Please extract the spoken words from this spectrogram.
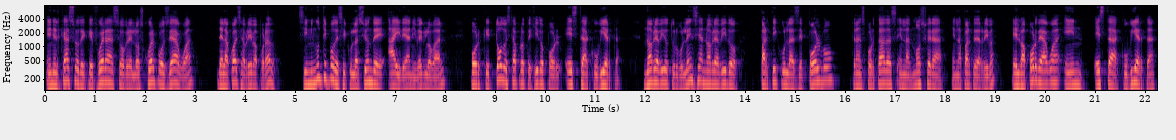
en el caso de que fuera sobre los cuerpos de agua, de la cual se habría evaporado. Sin ningún tipo de circulación de aire a nivel global, porque todo está protegido por esta cubierta. No habría habido turbulencia, no habría habido partículas de polvo transportadas en la atmósfera en la parte de arriba. El vapor de agua en esta cubierta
